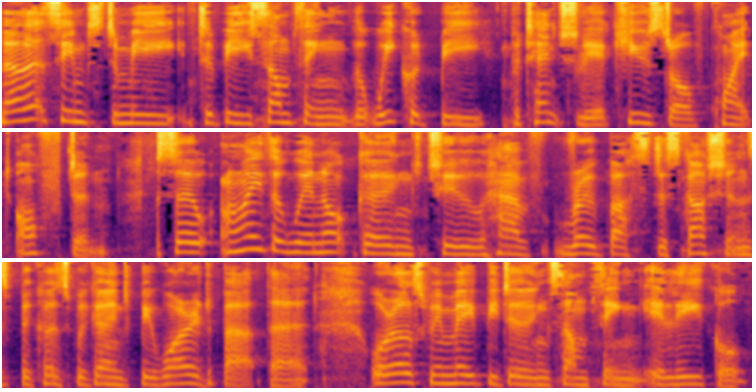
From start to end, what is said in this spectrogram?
Now, that seems to me to be something that we could be potentially accused of quite often. So, either we're not going to have robust discussions because we're going to be worried about that, or else we may be doing something illegal.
